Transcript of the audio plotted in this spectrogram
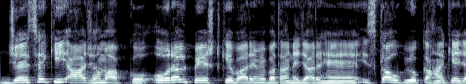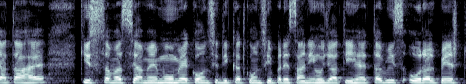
जैसे कि आज हम आपको ओरल पेस्ट के बारे में बताने जा रहे हैं, इसका उपयोग कहाँ किया जाता है, किस समस्या में, मुँह में कौन सी दिक्कत, कौन सी परेशानी हो जाती है, तब इस ओरल पेस्ट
